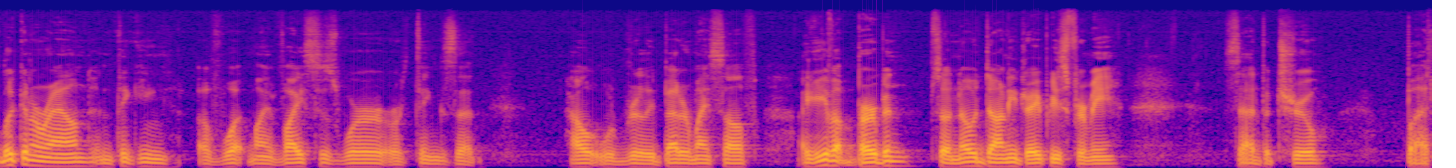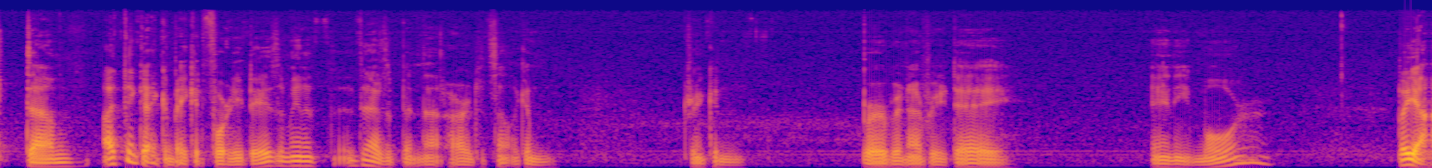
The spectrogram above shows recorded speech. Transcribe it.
looking around and thinking of what my vices were or things that how it would really better myself. I gave up bourbon, so no Donnie Draperies for me. Sad but true. But um, I think I can make it 40 days. I mean, it, it hasn't been that hard. It's not like I'm drinking bourbon every day anymore. But yeah,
